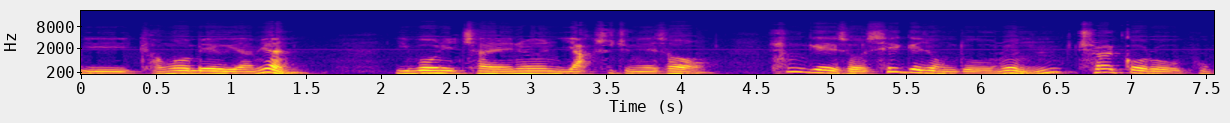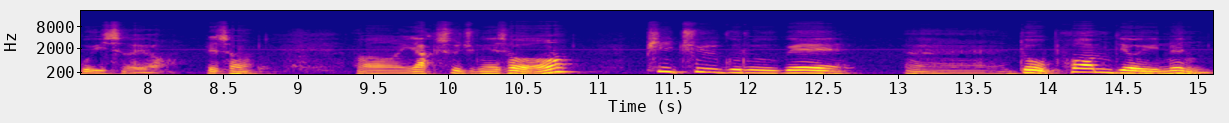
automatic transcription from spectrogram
이 경험에 의하면 이번 2차에는 약수 중에서 한 개에서 세 개 정도는 출할 거로 보고 있어요. 그래서 어, 약수 중에서 필출 그룹에 도 포함되어 있는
